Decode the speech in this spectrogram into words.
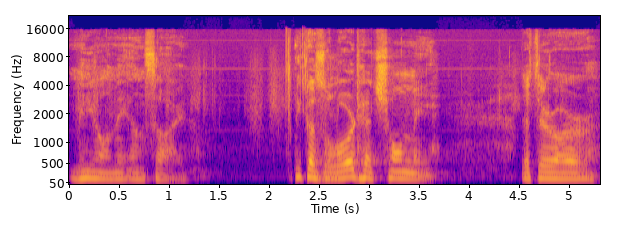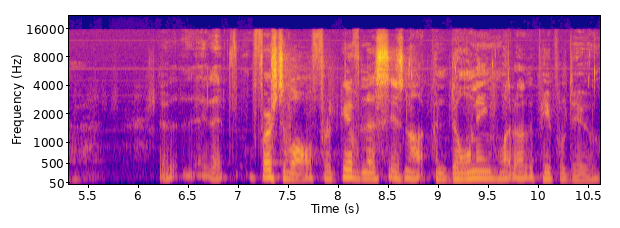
me on the inside because the Lord had shown me that there are first of all, forgiveness is not condoning what other people do.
